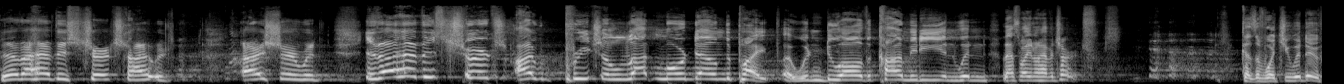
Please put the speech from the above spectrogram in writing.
if I had this church, I would, I sure would. If I had this church, I would preach a lot more down the pipe. I wouldn't do all the comedy and wouldn't. That's why you don't have a church. Because of what you would do.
